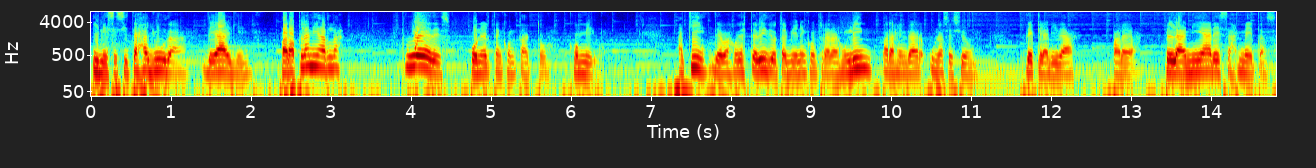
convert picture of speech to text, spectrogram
y necesitas ayuda de alguien para planearla, puedes ponerte en contacto conmigo. Aquí debajo de este vídeo también encontrarás un link para agendar una sesión de claridad para planear esas metas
